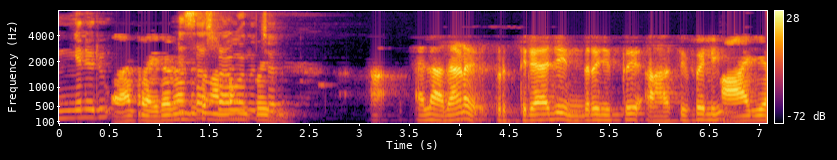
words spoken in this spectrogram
ഇങ്ങനൊരു ഡിസാസ്റ്റർ ആവുമെന്ന് വെച്ചാൽ അല്ല അതാണ്. പൃഥ്വിരാജ് ഇന്ദ്രജിത്ത് ആസിഫ് അലി ആര്യ.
